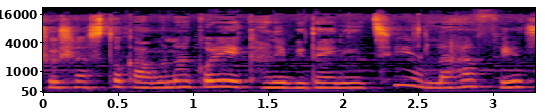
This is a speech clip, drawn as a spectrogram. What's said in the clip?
সুস্বাস্থ্য কামনা করে এখানে বিদায় নিচ্ছি। আল্লাহ হাফিজ।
